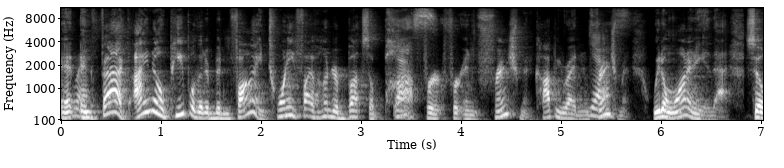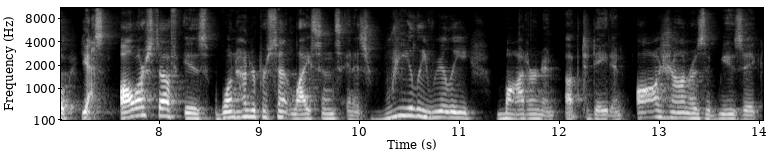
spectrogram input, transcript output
and in fact, I know people that have been fined 2500 bucks a pop Yes. for for infringement, copyright Yes. infringement. We don't want any of that. So, yes, all our stuff is 100% licensed and it's really really modern and up to date in all genres of music.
